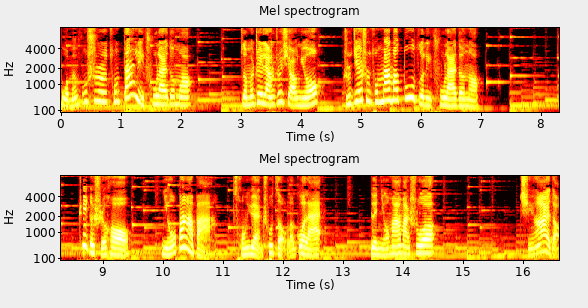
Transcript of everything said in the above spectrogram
我们不是从蛋里出来的吗？怎么这两只小牛直接是从妈妈肚子里出来的呢？”这个时候，牛爸爸从远处走了过来，对牛妈妈说：“亲爱的，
